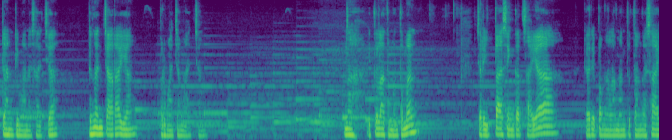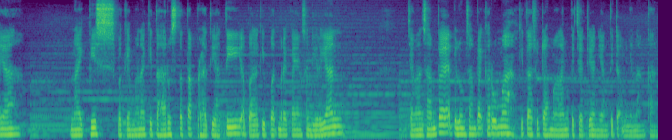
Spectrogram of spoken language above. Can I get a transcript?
dan di mana saja dengan cara yang bermacam-macam. Nah, itulah teman-teman cerita singkat saya dari pengalaman tetangga saya. Naik bis bagaimana kita harus tetap berhati-hati apalagi buat mereka yang sendirian. Jangan sampai belum sampai ke rumah kita sudah mengalami kejadian yang tidak menyenangkan.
